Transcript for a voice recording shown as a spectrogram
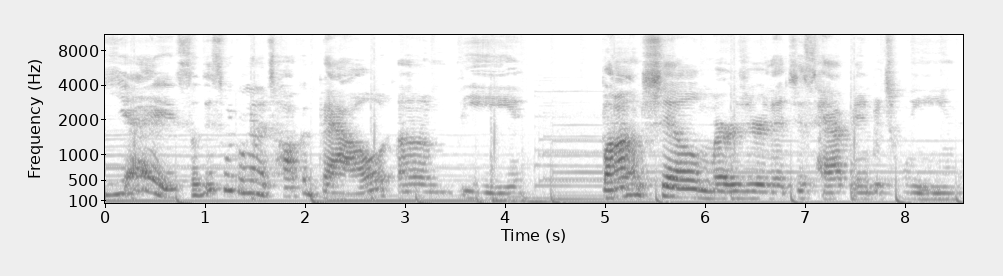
yay! So this week we're going to talk about um, the bombshell merger that just happened between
